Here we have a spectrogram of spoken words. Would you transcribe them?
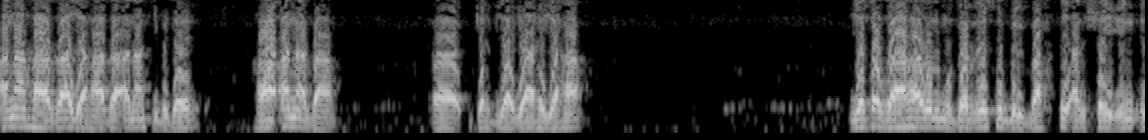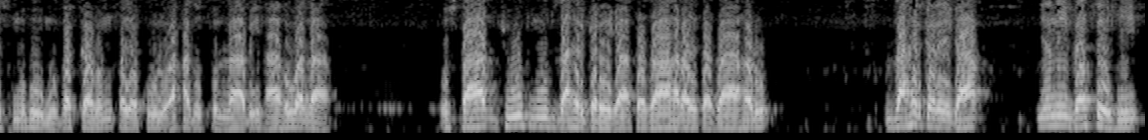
انا، ہاذا یا ہاذا انا کی بجائے، ہا انا ذا کہہ دیا گیا ہے یہاں۔ يتظاهر المدرس بالبحث عن شيء اسمه مذكر فيقول احد الطلاب ها هو ذا۔ استاد جھوٹ موٹ ظاہر کرے گا تظاہر۔ يتظاهر ظاہر کرے گا یعنی ویسے ہی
